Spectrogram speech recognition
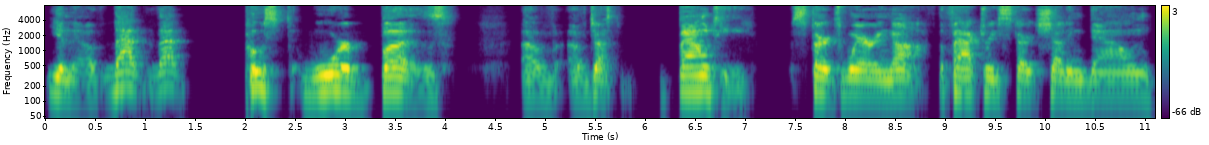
you know that that post-war buzz of of just bounty starts wearing off. The factories start shutting down.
